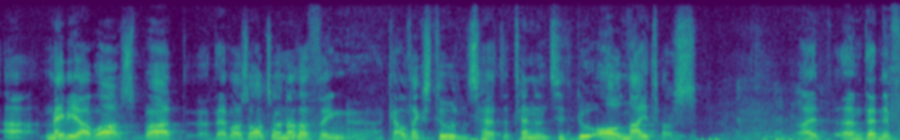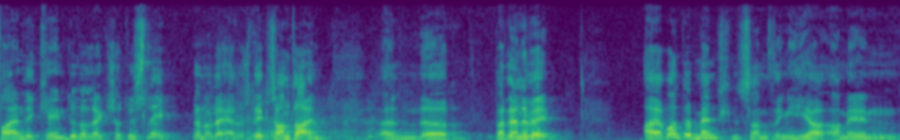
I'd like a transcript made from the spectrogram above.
Uh, maybe I was, but there was also another thing. Caltech students had the tendency to do all-nighters, right? And then they finally came to the lecture to sleep. You know, they had to sleep sometime. And, uh, but anyway, I want to mention something here. I mean,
